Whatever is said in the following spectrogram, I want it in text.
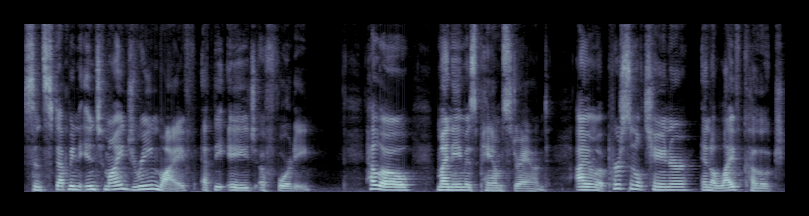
since stepping into my dream life at the age of 40. Hello, my name is Pam Strand. I am a personal trainer and a life coach,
